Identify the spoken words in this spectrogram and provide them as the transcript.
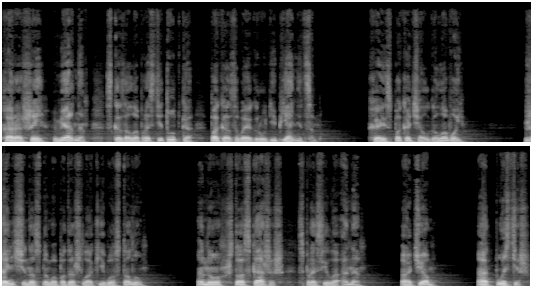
«Хороши, верно», — сказала проститутка, показывая груди пьяницам. Хейс покачал головой. Женщина снова подошла к его столу. «Ну, что скажешь?» — спросила она. «О чем? Отпустишь?»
